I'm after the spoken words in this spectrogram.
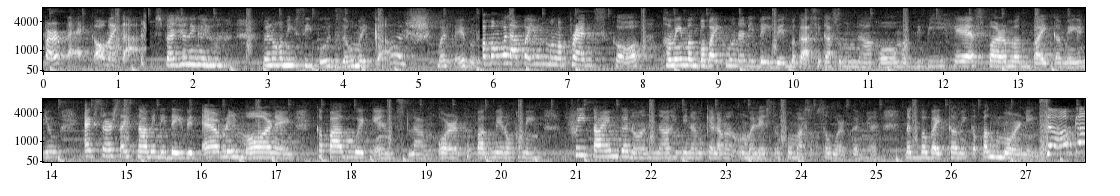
Perfect! Oh my gosh! Especially ngayon, meron kaming seafoods. Oh my gosh! My favorite. Habang wala pa yung mga friends ko, kami magbabike muna ni David. Mag-aasikaso muna ako, magbibihes para magbike kami. Yun yung exercise namin ni David every morning kapag weekends lang or kapag meron kaming free time, ganun, na hindi namin kailangan umalis o pumasok sa work, ganyan. Nagbabike kami kapag morning. So, guys,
